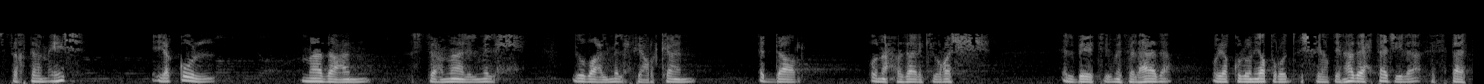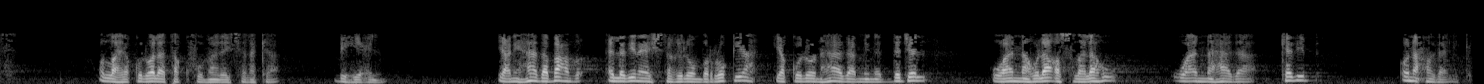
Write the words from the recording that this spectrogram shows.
استخدام إيش؟ يقول ماذا عن استعمال الملح؟ يوضع الملح في أركان الدار ونحو ذلك يرش البيت بمثل هذا ويقولون يطرد الشياطين. هذا يحتاج إلى إثبات. والله يقول ولا تقف ما ليس لك به علم. يعني هذا بعض الذين يشتغلون بالرقية يقولون هذا من الدجل وأنه لا أصل له وأن هذا كذب ونحو ذلك.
